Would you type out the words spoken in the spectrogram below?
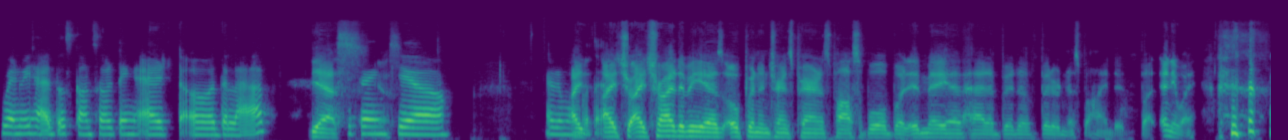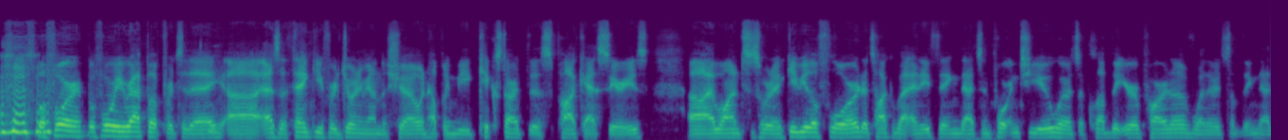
when we had this consulting at uh, the lab. Yes. I think yes. yeah. I remember I. I, try, I try to be as open and transparent as possible, but it may have had a bit of bitterness behind it. But anyway, before before we wrap up for today, uh, as a thank you for joining me on the show and helping me kickstart this podcast series, uh, I wanted to sort of give you the floor to talk about anything that's important to you, whether it's a club that you're a part of, whether it's something that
